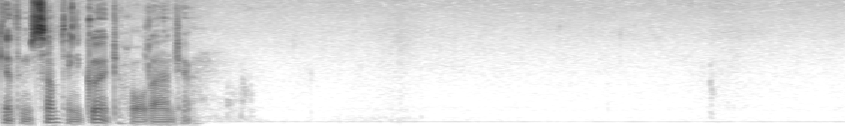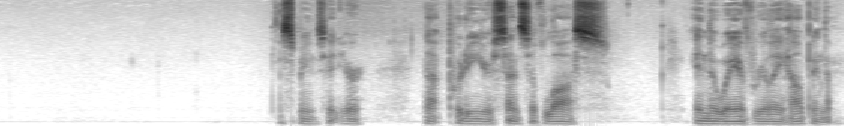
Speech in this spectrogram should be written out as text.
Give them something good to hold on to. This means that you're not putting your sense of loss in the way of really helping them.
